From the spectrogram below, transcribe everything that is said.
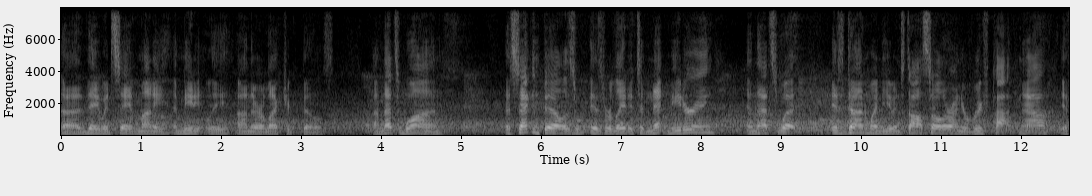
uh, they would save money immediately on their electric bills. And that's one. The second bill is, is related to net metering, and that's what is done when you install solar on your rooftop now. If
